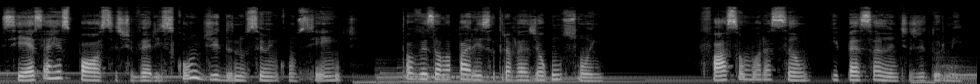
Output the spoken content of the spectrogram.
Se essa resposta estiver escondida no seu inconsciente, Talvez ela apareça através de algum sonho. Faça uma oração e peça antes de dormir.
